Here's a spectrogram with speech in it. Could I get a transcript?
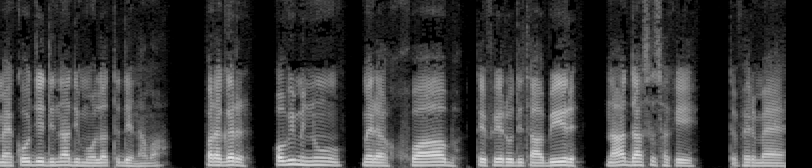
ਮੈਂ ਕੁਝ ਦਿਨਾਂ ਦੀ ਮੌਲਤ ਦੇਣਾ ਵਾ। ਪਰ ਅਗਰ ਉਹ ਵੀ ਮੈਨੂੰ ਮੇਰਾ ਖੁਆਬ ਤੇ ਫਿਰ ਉਹਦੀ ਤਾਬੀਰ ਨਾ ਦੱਸ ਸਕੇ, ਤੇ ਫਿਰ ਮੈਂ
